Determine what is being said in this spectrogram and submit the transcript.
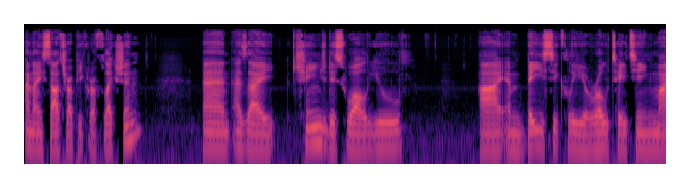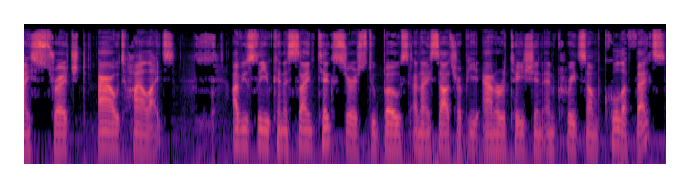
anisotropic reflection. And as I change this value, I am basically rotating my stretched out highlights. Obviously, you can assign textures to both anisotropy and rotation and create some cool effects.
